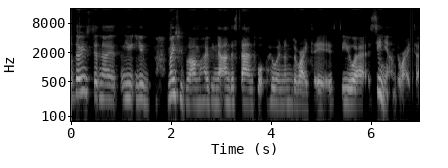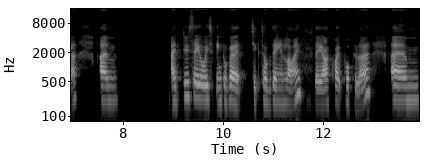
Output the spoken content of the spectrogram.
for those that know you, you most people I'm hoping that understand what who an underwriter is. You are a senior underwriter. Um, I do say always think of a TikTok day in life. They are quite popular. Um,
